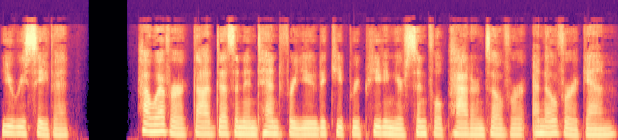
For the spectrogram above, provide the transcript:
you receive it. However, God doesn't intend for you to keep repeating your sinful patterns over and over again.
